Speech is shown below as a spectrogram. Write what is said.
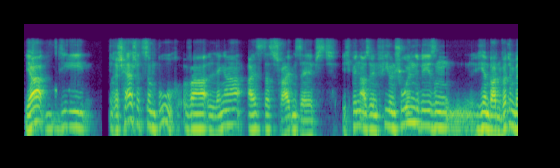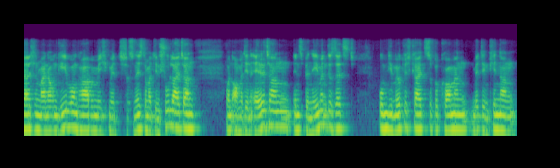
Ja, die Recherche zum Buch war länger als das Schreiben selbst. Ich bin also in vielen Schulen gewesen, hier in Baden-Württemberg in meiner Umgebung, habe mich mit zunächst einmal den Schulleitern und auch mit den Eltern ins Benehmen gesetzt, um die Möglichkeit zu bekommen, mit den Kindern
